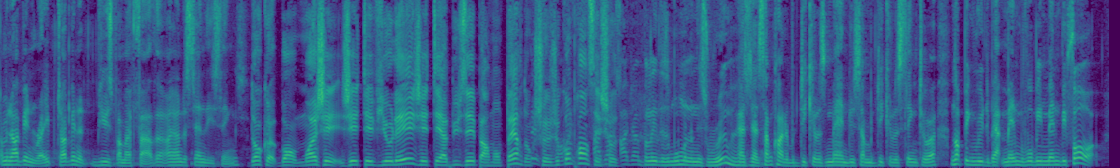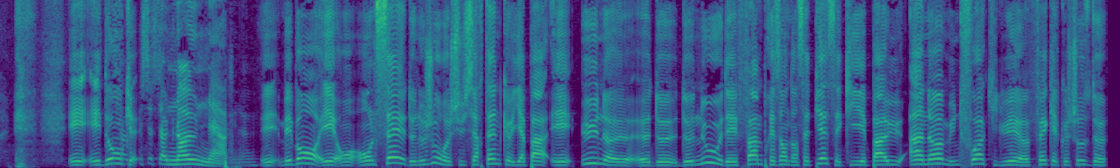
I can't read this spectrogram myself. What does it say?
I mean, I've been raped. I've been abused by my father. I understand these things. donc euh, bon, moi j'ai été violé, j'ai été abusé par mon père, donc je, je comprends I ces don't, choses. I don't believe there's a woman in this room who hasn't had some kind of ridiculous man do some ridiculous thing to her. I'm not being rude about men. We've all been men before. Et, et donc, et, mais bon, et on, on le sait de nos jours, je suis certaine qu'il n'y a pas et une euh, de, de nous, des femmes présentes dans cette pièce, et qu'il n'y ait pas eu un homme une fois qui lui ait euh, fait quelque chose de,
